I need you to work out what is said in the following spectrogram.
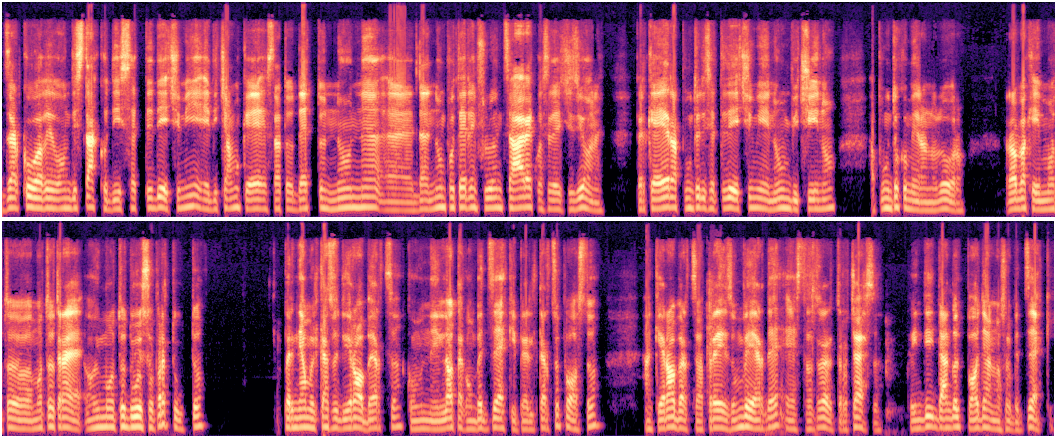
Zarco aveva un distacco di 7 decimi e diciamo che è stato detto non, eh, da non poter influenzare questa decisione perché era appunto di 7 decimi e non vicino appunto come erano loro. Roba che in Moto, Moto 3 o in Moto 2 soprattutto prendiamo il caso di Roberts con, in lotta con Bezzecchi per il terzo posto, anche Roberts ha preso un verde e è stato retrocesso, quindi dando il podio al nostro Bezzecchi,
